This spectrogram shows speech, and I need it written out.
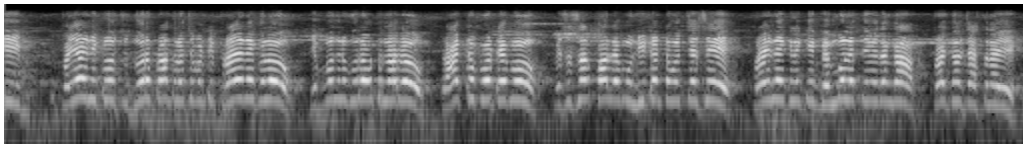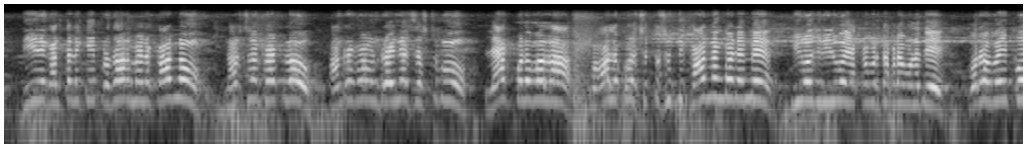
ఈ ప్రయాణికులు దూర ప్రాంతాలు వచ్చేటువంటి ప్రయాణికులు ఇబ్బందులు గురవుతున్నారు. రాత్రిపూటేమో విషసర్పాలేమో నీటంట వచ్చేసి ప్రయాణికులకి బెంబులెత్తే విధంగా ప్రయత్నం చేస్తున్నాయి. దీనికి అంతటికీ ప్రధానమైన కారణం నర్సంపేటలో అండర్ గ్రౌండ్ డ్రైనేజ్ సిస్టమ్ లేకపోవడం వల్ల పాలకుల చిత్తశుద్ధి కారణంగానే ఈ రోజు నిల్వ ఎక్కడ పడితే అక్కడ ఉన్నది. మరోవైపు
